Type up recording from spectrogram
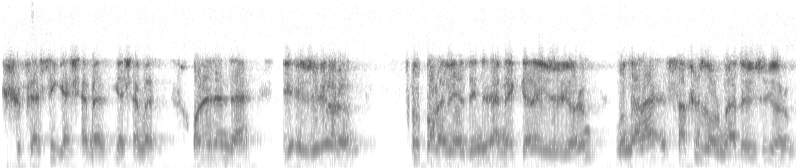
şüphesi geçemez, geçemez. O nedenle üzülüyorum. Futbola verdiğimiz emeklere üzülüyorum. Bunlara sakız olmaya da üzülüyorum.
